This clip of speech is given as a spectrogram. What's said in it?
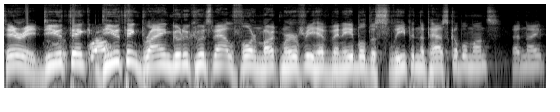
Terry, do you think Well- do you think Brian Gutekunst, Matt LaFleur, and Mark Murphy have been able to sleep in the past couple months at night?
